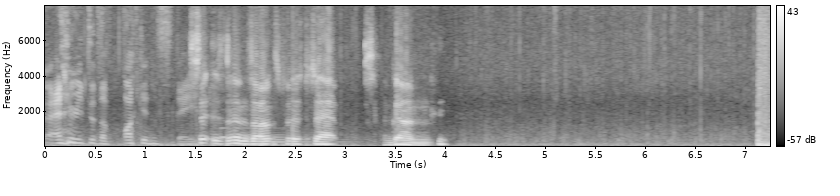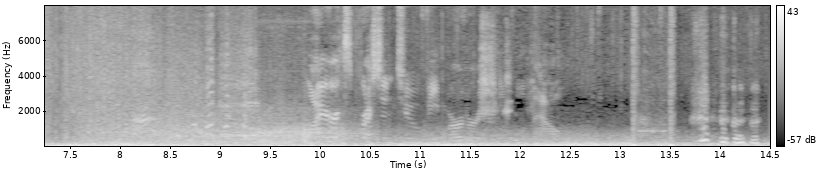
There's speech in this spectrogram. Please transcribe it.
Enemy to the fucking state. Citizens aren't supposed to have a gun. Why are expression 2 be murdering people now?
